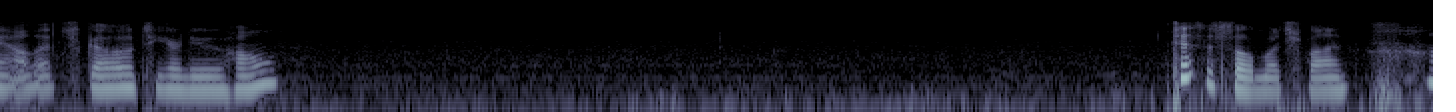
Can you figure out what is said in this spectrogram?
Now let's go to your new home. This is so much fun.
